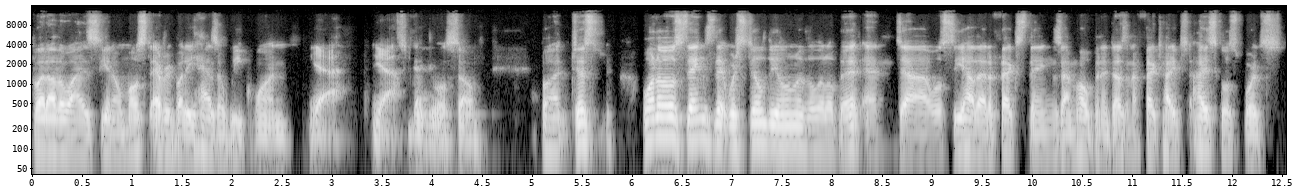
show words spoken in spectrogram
but otherwise, you know, most everybody has a week one. Yeah. Yeah. Schedule. So, but just one of those things that we're still dealing with a little bit, and uh, we'll see how that affects things. I'm hoping it doesn't affect high, high school sports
